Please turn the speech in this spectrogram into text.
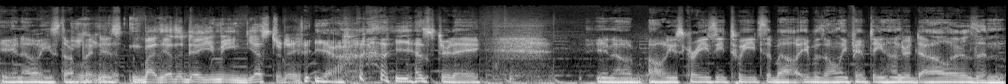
you know, he started putting his By the other day, you mean yesterday? yeah yesterday. You know, all these crazy tweets about it was only fifteen hundred dollars and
